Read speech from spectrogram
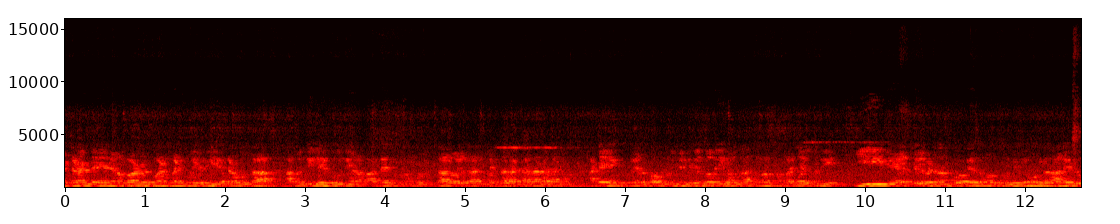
ఎక్కడంటే వెనకాడు వాటి పడిపోయేది ఎక్కడ కూడా అభివృద్ధి లేదు. నేను అంటే మున్సిపాల్ అంటే కేంద్ర ప్రభుత్వం నుంచి నిధులతో ఈ రోజు రాష్ట్ర ప్రభుత్వం పనిచేస్తుంది. ఈ ఎలక్ట్రికల్ పెట్టడానికి కేంద్ర ప్రభుత్వం నిధులు రాలేదు.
